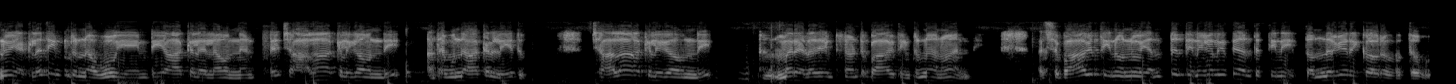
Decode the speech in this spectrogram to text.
నువ్వు ఎట్లా తింటున్నావు? ఏంటి? ఆకలి ఎలా ఉందంటే చాలా ఆకలిగా ఉంది. అంతకుముందు ఆకలి లేదు. చాలా ఆకలిగా ఉంది. మరి ఎలా తింటున్నావు బాగా తింటున్నాను అంది. అసలు బాగా తిను. నువ్వు ఎంత తినగలిగితే అంత తినే. తొందరగా రికవర్ అవుతావు.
